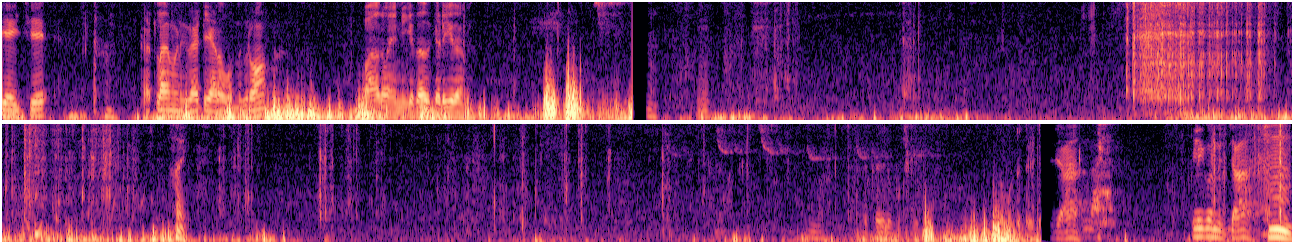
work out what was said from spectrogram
ரெடி ஆயிடுச்சு கட்லா மீனுக்கு வேட்டையாட வந்துக்கிறோம். பார்க்கலாம் இன்றைக்கி ஏதாவது கிடைக்கிறான்னு ஹாய் கையில் பிடிச்சிக்கிட்டு கிளிக் வந்துச்சா? ம்.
